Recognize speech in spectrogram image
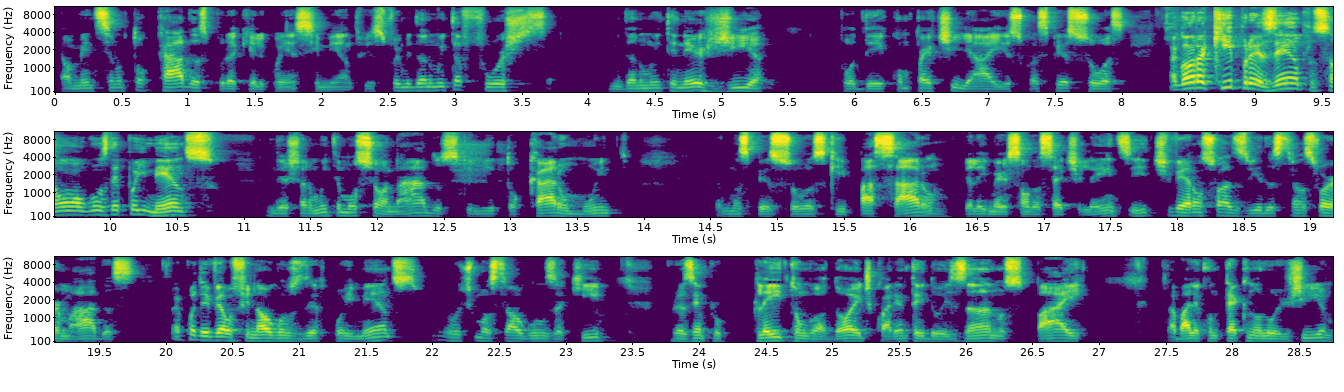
realmente sendo tocadas por aquele conhecimento. Isso foi me dando muita força, me dando muita energia poder compartilhar isso com as pessoas. Agora aqui, por exemplo, são alguns depoimentos me deixaram muito emocionados, que me tocaram muito. Algumas pessoas que passaram pela imersão das sete lentes e tiveram suas vidas transformadas. Vai poder ver ao final alguns depoimentos. Eu vou te mostrar alguns aqui. Por exemplo, Clayton Godoy, de 42 anos, pai, trabalha com tecnologia.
